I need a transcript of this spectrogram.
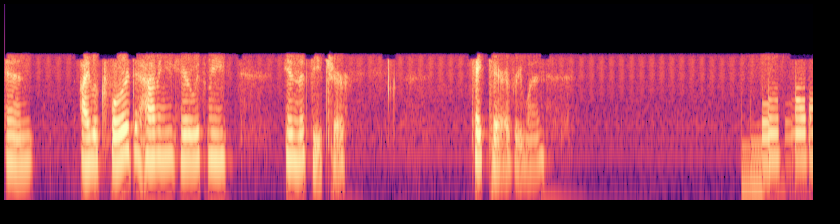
And I look forward to having you here with me in the future. Take care, everyone. Thank you.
